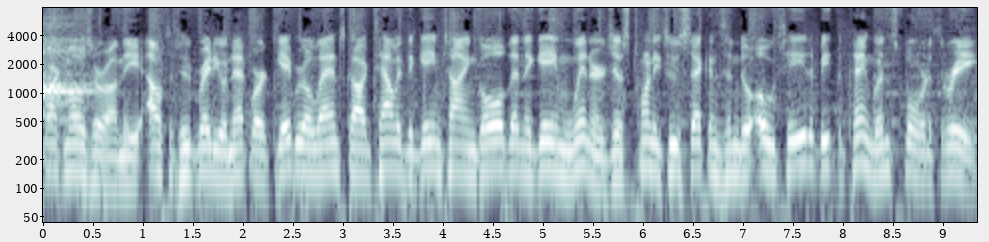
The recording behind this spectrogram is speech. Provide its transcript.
Marc Moser on the Altitude Radio Network. Gabriel Landeskog tallied the game-tying goal, then the game winner just 22 seconds into OT to beat the Penguins 4 to 3.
